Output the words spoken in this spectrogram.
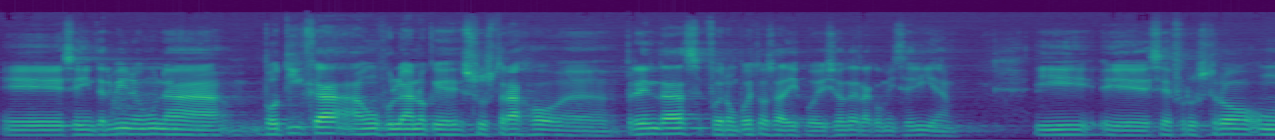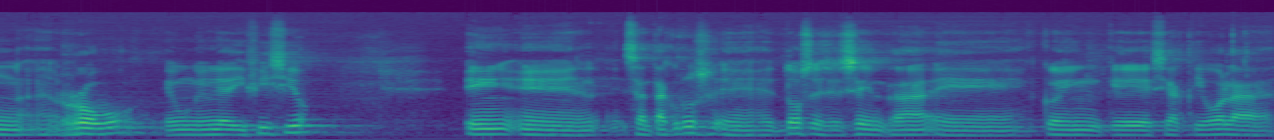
Eh, se intervino en una botica a un fulano que sustrajo eh, prendas, fueron puestos a disposición de la comisaría y se frustró un robo en un, edificio en, Santa Cruz 1260, en que se activó la,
